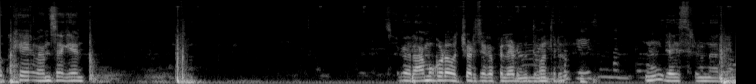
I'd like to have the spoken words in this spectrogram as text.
ఓకే వన్స్ అగైన్ చక్కగా రాము కూడా వచ్చాడు చక్కగా పిల్లాడు బుద్ధిమంతుడు. జై Srinarayana.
